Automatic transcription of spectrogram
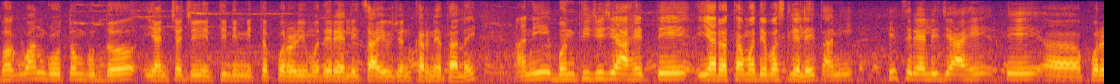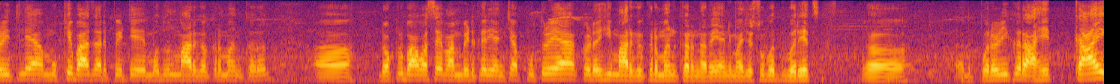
भगवान गौतम बुद्ध यांच्या जयंतीनिमित्त परळीमध्ये रॅलीचं आयोजन करण्यात आलं आहे आणि बंतीजी जे आहेत ते या रथामध्ये बसलेले आहेत आणि हीच रॅली जी आहे ते परळीतल्या मुख्य बाजारपेठेमधून मार्गक्रमण करत डॉक्टर बाबासाहेब आंबेडकर यांच्या पुतळ्याकडंही मार्गक्रमण करणार आहे. आणि माझ्यासोबत बरेच परळीकर आहेत. काय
